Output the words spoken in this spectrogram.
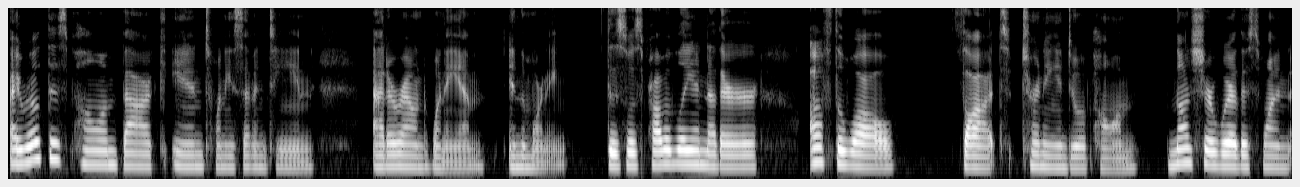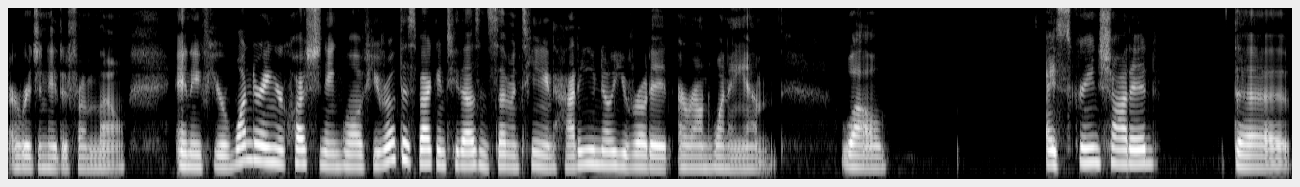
I wrote this poem back in 2017 at around 1 a.m. in the morning. This was probably another off the wall thought turning into a poem. Not sure where this one originated from though. And if you're wondering or questioning, well, if you wrote this back in 2017, how do you know you wrote it around 1 a.m.? Well, I screenshotted the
